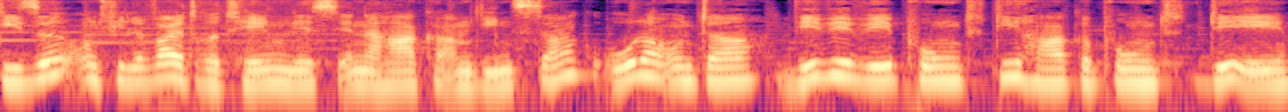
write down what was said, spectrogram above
Diese und viele weitere Themen lest ihr in der Hake am Dienstag oder unter www.diehake.de.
